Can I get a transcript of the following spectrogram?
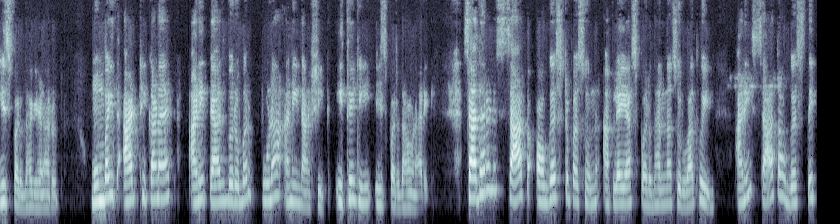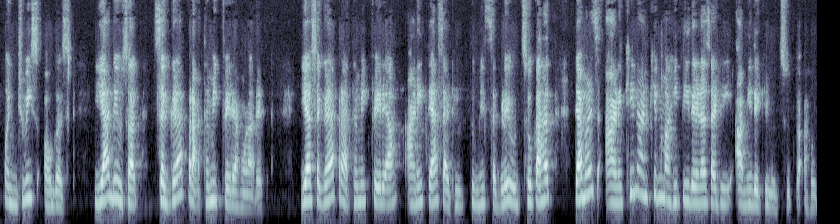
ही स्पर्धा घेणार आहोत. मुंबईत आठ ठिकाणं आहेत आणि त्याचबरोबर पुणा आणि नाशिक इथेही ही स्पर्धा होणार आहे. साधारण सात ऑगस्टपासून आपल्या या स्पर्धांना सुरुवात होईल आणि सात ऑगस्ट ते 25 ऑगस्ट या दिवसात सगळ्या प्राथमिक फेऱ्या होणार आहेत. या सगळ्या प्राथमिक फेऱ्या आणि त्यासाठी तुम्ही सगळे उत्सुक आहात. त्यामुळेच आणखीन-आणखीन माहिती देण्यासाठी आम्ही देखील उत्सुक आहोत.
